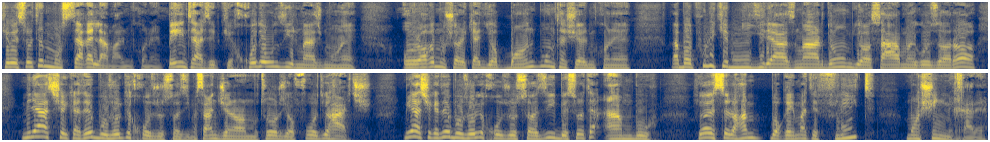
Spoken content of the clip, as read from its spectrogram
که به صورت مستقل عمل می‌کنه. به این ترتیب که خود اون زیر مجموعه اوراق مشارکت یا باند منتشر می‌کنه و با پولی که می‌گیره از مردم یا سرمایه گذارا میره از شرکت های بزرگ خودروسازی مثلا جنرال موتور یا فورد یا هرچی میره از شرکت های بزرگ خودروسازی به صورت انبوه یا اصطلاحا با قیمت فلیت ماشین می‌خره.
